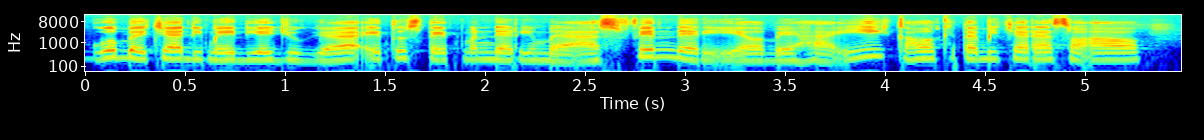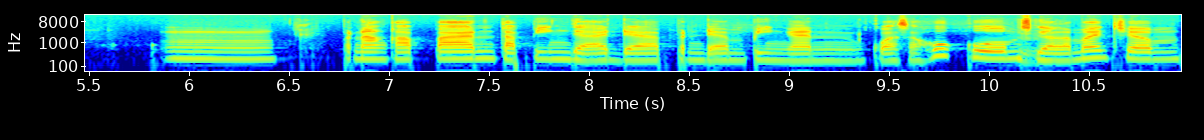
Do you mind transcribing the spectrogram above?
gue baca di media juga itu statement dari Mbak Asvin dari YLBHI kalau kita bicara soal hmm, penangkapan tapi nggak ada pendampingan kuasa hukum segala macam.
